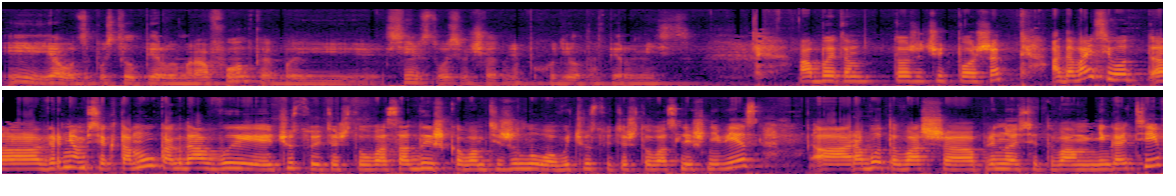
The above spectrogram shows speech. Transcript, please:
И я вот запустил первый марафон, как бы, и 78 человек меня похудело там в первый месяц. Об этом тоже чуть позже. А давайте вот э, вернемся к тому, когда вы чувствуете, что у вас одышка, вам тяжело, вы чувствуете, что у вас лишний вес, а работа ваша приносит вам негатив.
